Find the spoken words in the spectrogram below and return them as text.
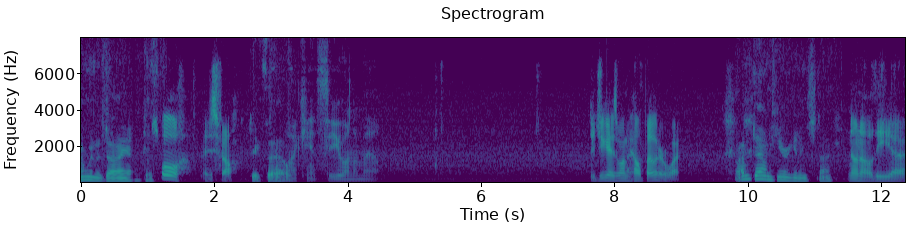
I'm gonna die and just Oh, I just fell. take that out. I can't see you on the map. Did you guys want to help out or what? I'm down here getting stuck. No, no, the uh,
